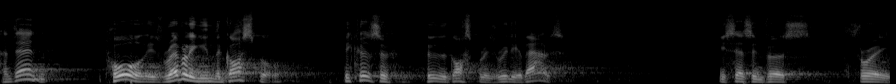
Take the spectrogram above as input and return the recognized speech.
And then Paul is reveling in the gospel because of who the gospel is really about. He says in verse 3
